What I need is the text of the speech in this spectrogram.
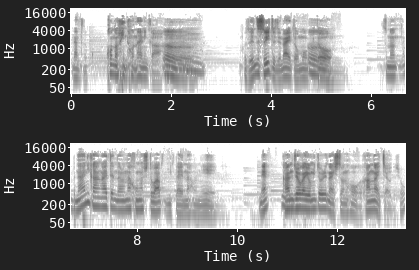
なんていうの好みの何か、うん。全然スイートじゃないと思うけど、そのやっぱ何考えてんだろうなこの人はみたいなふうにねうん。感情が読み取れない人の方が考えちゃうでしょ？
